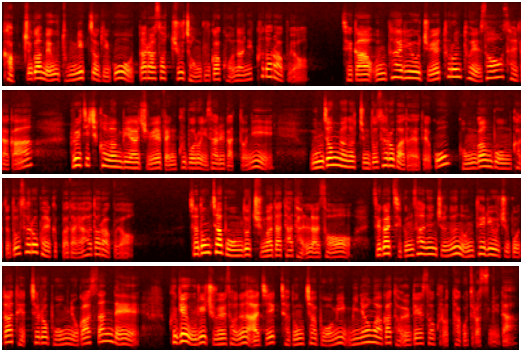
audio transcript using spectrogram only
각 주가 매우 독립적이고 따라서 주 정부가 권한이 크더라고요. 제가 온타리오주의 토론토에서 살다가 브리티시 컬럼비아주의 밴쿠버로 이사를 갔더니 운전면허증도 새로 받아야 되고 건강보험 카드도 새로 발급받아야 하더라고요. 자동차 보험도 주마다 다 달라서 제가 지금 사는 주는 온테리오 주보다 대체로 보험료가 싼데 그게 우리 주에서는 아직 자동차 보험이 민영화가 덜 돼서 그렇다고 들었습니다.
